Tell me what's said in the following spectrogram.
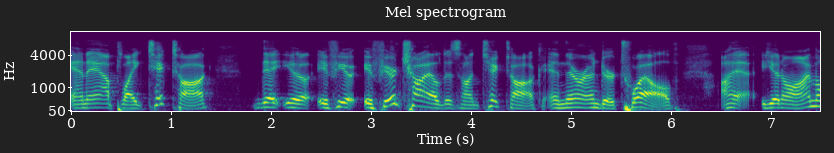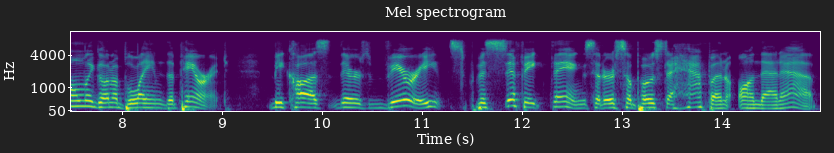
an app like TikTok that you know, if you if your child is on TikTok and they're under 12, I you know, I'm only going to blame the parent because there's very specific things that are supposed to happen on that app.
